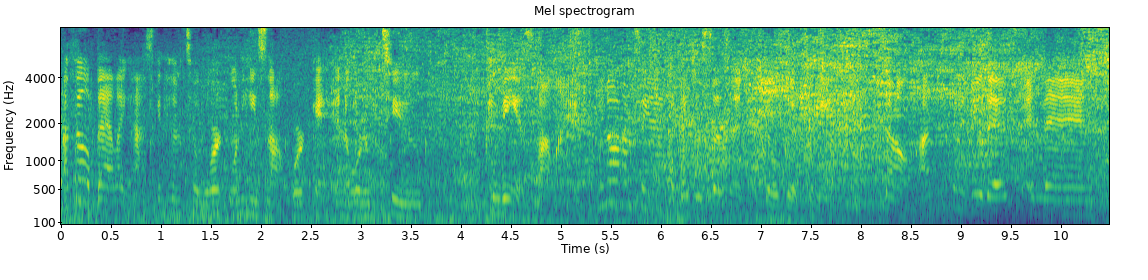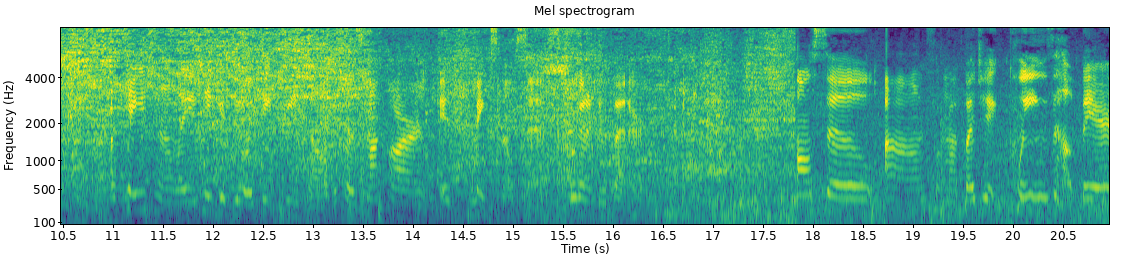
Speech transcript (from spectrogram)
i feel bad like asking him to work when he's not working in order to convenience my life. You know what i'm saying? Like that just doesn't feel good to me. So i'm just gonna do this and then occasionally he could do a deep detail because my car it makes no sense. We're gonna do better. Also um, my budget queens out there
